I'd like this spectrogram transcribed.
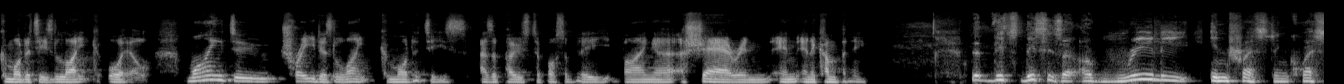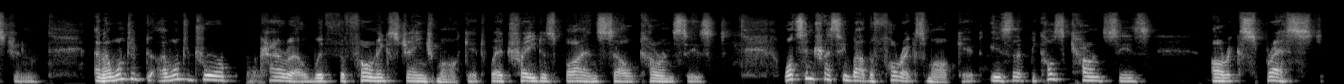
commodities like oil. Why do traders like commodities as opposed to possibly buying a, a share in, in, in a company? This this is a, a, really interesting question, and I wanted I want to draw a parallel with the foreign exchange market, where traders buy and sell currencies. What's interesting about the forex market is that because currencies are expressed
